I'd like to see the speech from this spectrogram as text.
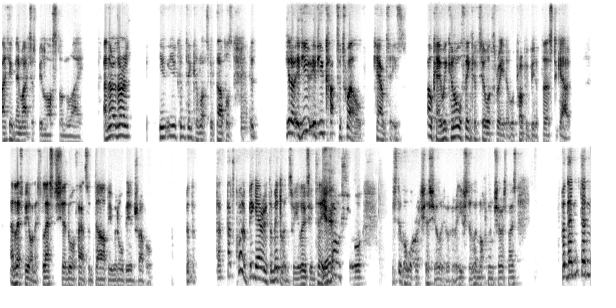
I think they might just be lost on the way. And there, there are, you, you can think of lots of examples. You know, if you if you cut to 12 counties, okay, we can all think of two or three that would probably be the first to go. And let's be honest, Leicestershire, Northampton, Derby would all be in trouble. But that, that's quite a big area of the Midlands where you're losing teams. Yeah. Oh, sure. You've still got Warwickshire, sure. You've still got Nottinghamshire, I suppose. But then, then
